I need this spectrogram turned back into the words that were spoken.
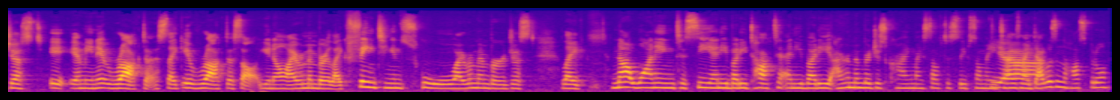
just it i mean it rocked us like it rocked us all you know i remember like fainting in school i remember just like not wanting to see anybody talk to anybody i remember just crying myself to sleep so many times my dad was in the hospital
